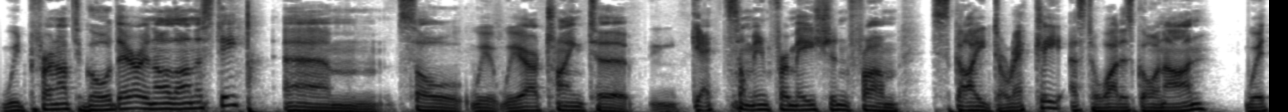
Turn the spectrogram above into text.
We'd prefer not to go there, in all honesty. Um, so we we are trying to get some information from Sky directly as to what is going on with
